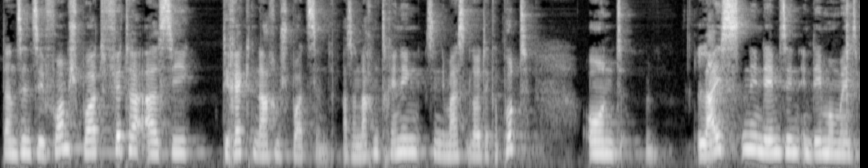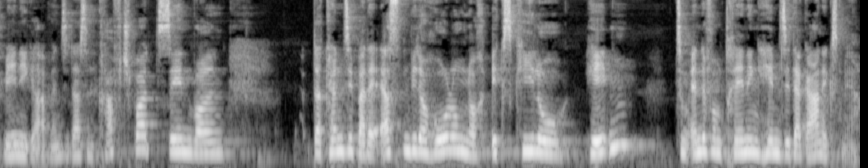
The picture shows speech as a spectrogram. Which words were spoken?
dann sind sie vorm Sport fitter, als sie direkt nach dem Sport sind. Also nach dem Training sind die meisten Leute kaputt und leisten in dem Sinn in dem Moment weniger. Wenn Sie das im Kraftsport sehen wollen, da können Sie bei der ersten Wiederholung noch x Kilo heben. Zum Ende vom Training heben Sie da gar nichts mehr.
